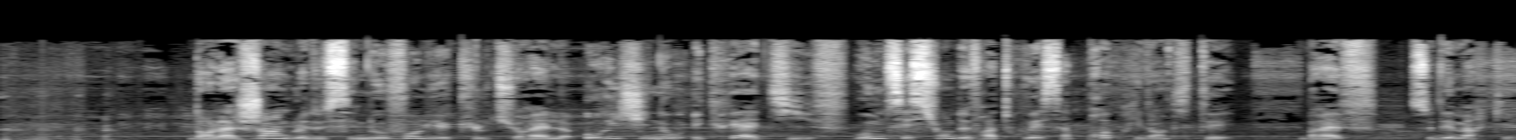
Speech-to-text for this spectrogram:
Dans la jungle de ces nouveaux lieux culturels originaux et créatifs, Home Session devra trouver sa propre identité, bref, se démarquer.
